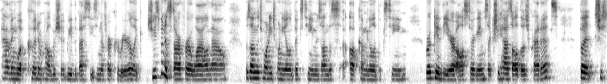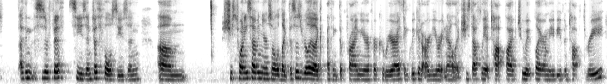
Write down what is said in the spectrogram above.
having what could and probably should be the best season of her career. Like she's been a star for a while now. Was on the 2020 Olympics team, is on this upcoming Olympics team, rookie of the year, All Star games. Like she has all those credits, but she's. I think this is her fifth season, fifth full season. Um, she's 27 years old. Like this is really like I think the prime year of her career. I think we could argue right now like she's definitely a top five two way player, maybe even top three.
